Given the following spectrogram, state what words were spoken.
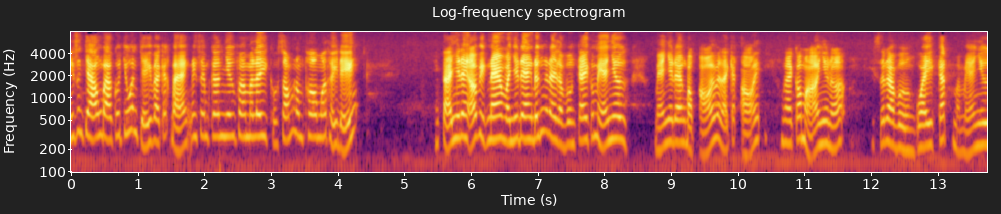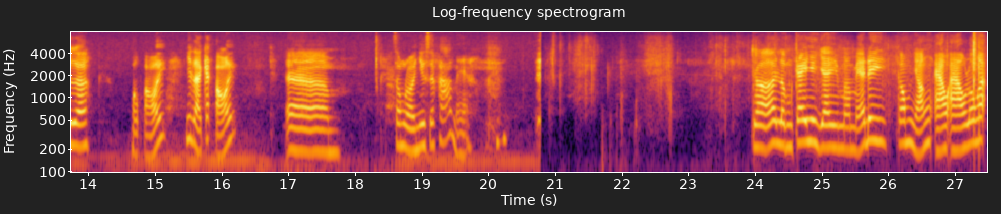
Như xin chào ông bà, cô chú, anh chị và các bạn đang xem kênh Như Family, cuộc sống nông thôn ở Thụy Điển. Hiện tại Như đang ở Việt Nam và Như đang đứng ở đây là vườn cây của mẹ Như. Mẹ Như đang bọc ổi với lại cắt ổi. Hôm nay có mợ Như nữa. Sẽ ra vườn quay cách mà mẹ Như ờ, bọc ổi với lại cắt ổi. à, xong rồi Như sẽ phá mẹ. Trời ơi, lùm cây như vậy mà mẹ đi công nhận ào ào luôn á.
